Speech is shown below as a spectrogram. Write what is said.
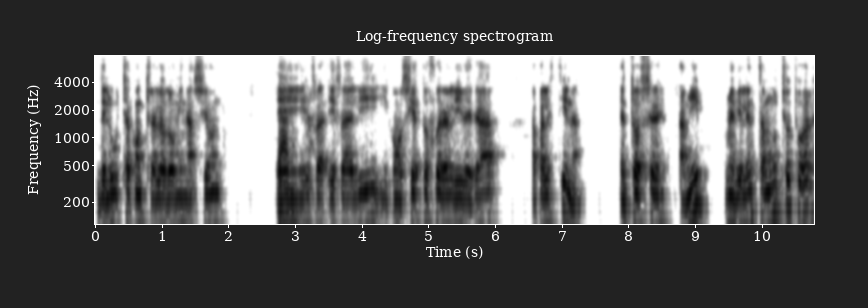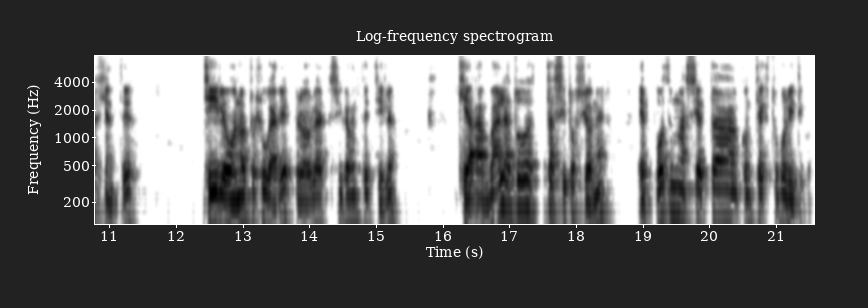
de lucha contra la dominación eh, israelí y como si esto fuera liberar a Palestina. Entonces, a mí me violenta mucho toda la gente, Chile o en otros lugares, pero hablar específicamente de Chile, que avala todas estas situaciones en pos de un cierto contexto político.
